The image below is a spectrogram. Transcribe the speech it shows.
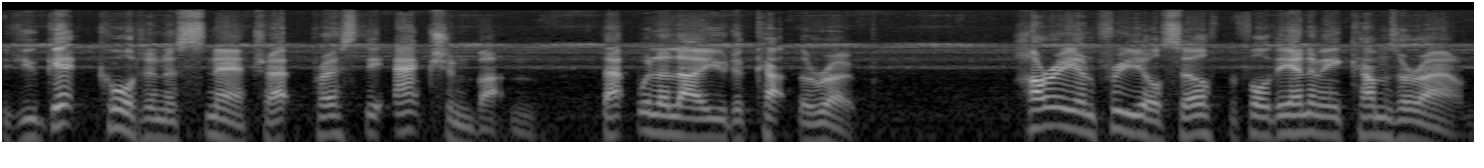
If you get caught in a snare trap, press the action button. That will allow you to cut the rope. Hurry and free yourself before the enemy comes around.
